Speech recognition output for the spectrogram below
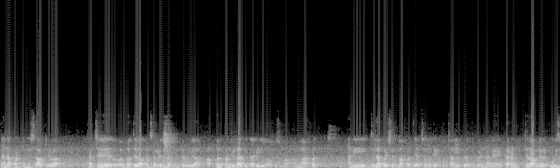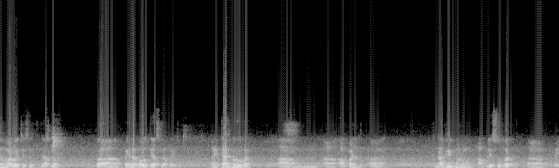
त्यांना पण तुम्ही साफ ठेवा. त्यांचे बद्दल आपण सगळे प्रयत्न करूया. आपण पण जिल्हाधिकारी ऑफिस मार्फत आणि जिल्हा परिषद मार्फत याच्यामध्ये खूप चांगले प्रयत्न करणारे आहे. कारण जर आपल्याला टुरिझम वाढवायचे असेल तर ते आपलं प- पाऊल ते असला पाहिजे. आणि त्याचबरोबर आपण नागरिक म्हणून आपल्यासोबत ते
